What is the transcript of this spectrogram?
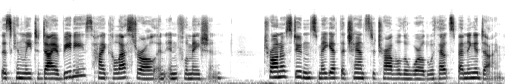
This can lead to diabetes, high cholesterol, and inflammation. Toronto students may get the chance to travel the world without spending a dime.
